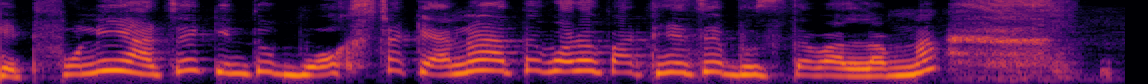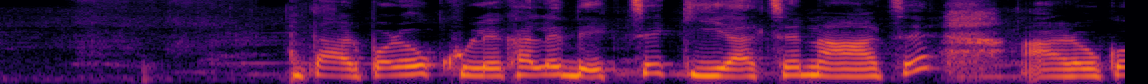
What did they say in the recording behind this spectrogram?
হেডফোনই আছে, কিন্তু বক্সটা কেন এত বড় পাঠিয়েছে বুঝতে পারলাম না। তারপরেও খুলে খালে দেখছে কি আছে, না আছে। আর ওকে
